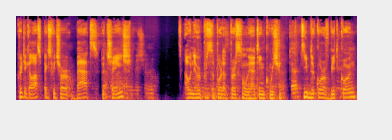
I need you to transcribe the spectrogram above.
critical aspects which are bad to change, I would never support that personally. I think we should keep the core of Bitcoin,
